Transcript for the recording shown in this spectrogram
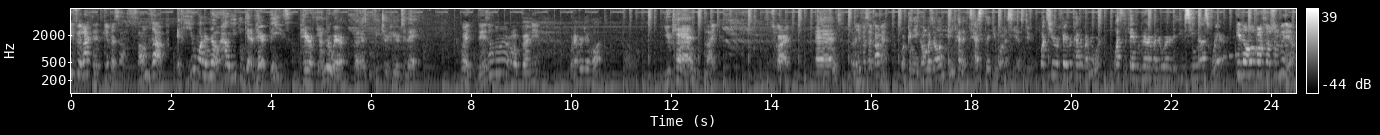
If you liked it, give us a thumbs up. If you want to know how you can get a pair of these, pair of the underwear that has been featured here today, Wait, these underwear or brand new? whatever they want, you can. Like, subscribe, And leave us a comment. what can you comment on? Any kind of test that you want to see us do. What's your favorite kind of underwear? What's the favorite pair of underwear that you've seen us wear? In all of our social media.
